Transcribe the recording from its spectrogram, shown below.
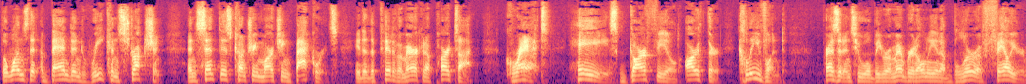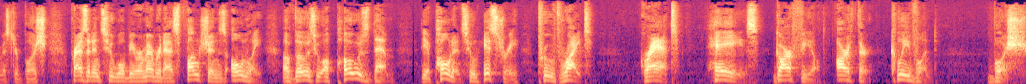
the ones that abandoned Reconstruction and sent this country marching backwards into the pit of American apartheid. Grant, Hayes, Garfield, Arthur, Cleveland, Presidents who will be remembered only in a blur of failure, Mr. Bush. Presidents who will be remembered as functions only of those who opposed them, the opponents whom history proved right. Grant, Hayes, Garfield, Arthur, Cleveland, Bush.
